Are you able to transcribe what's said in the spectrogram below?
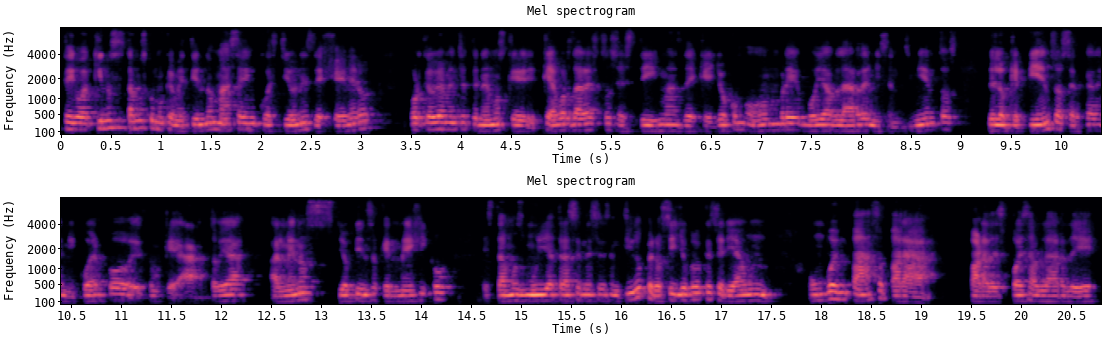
te digo, aquí nos estamos como que metiendo más en cuestiones de género, porque obviamente tenemos que, que abordar estos estigmas de que yo como hombre voy a hablar de mis sentimientos, de lo que pienso acerca de mi cuerpo, es como que, ah, todavía, al menos yo pienso que en México estamos muy atrás en ese sentido, pero sí, yo creo que sería un, buen paso para, para después hablar de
